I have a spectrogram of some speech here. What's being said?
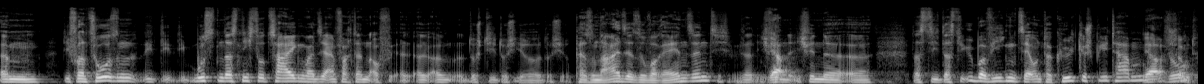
Ähm, die Franzosen, die, die, die mussten das nicht so zeigen, weil sie einfach dann auch äh, äh, durch die durch ihre durch ihr Personal sehr souverän sind. Ich, ich ja. finde, ich finde, äh, dass die dass die überwiegend sehr unterkühlt gespielt haben. Ja, so. stimmt.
